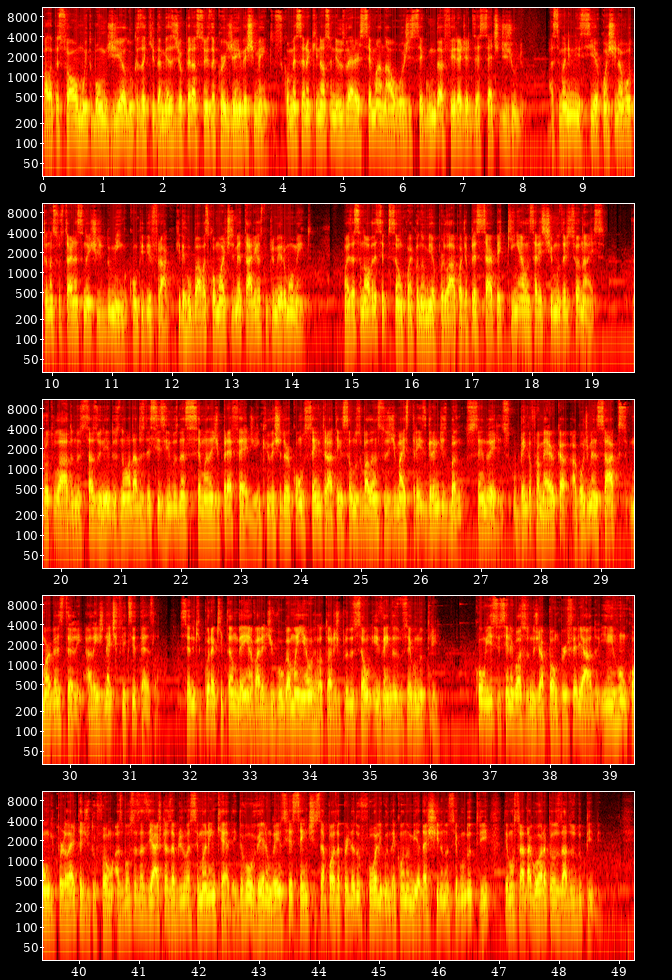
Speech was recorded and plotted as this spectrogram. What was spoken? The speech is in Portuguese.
Fala pessoal, muito bom dia. Lucas aqui da mesa de operações da Cordia Investimentos. Começando aqui nossa newsletter semanal hoje, segunda-feira, dia 17 de julho. A semana inicia com a China voltando a assustar nessa noite de domingo com o PIB fraco, que derrubava as commodities metálicas no primeiro momento. Mas essa nova decepção com a economia por lá pode apressar Pequim a lançar estímulos adicionais. Por outro lado, nos Estados Unidos não há dados decisivos nessa semana de pré-Fed, em que o investidor concentra a atenção nos balanços de mais três grandes bancos, sendo eles o Bank of America, a Goldman Sachs, o Morgan Stanley, além de Netflix e Tesla. Sendo que por aqui também a Vale divulga amanhã o relatório de produção e vendas do segundo TRI. Com isso, e sem negócios no Japão por feriado e em Hong Kong por alerta de tufão, as bolsas asiáticas abriram a semana em queda e devolveram ganhos recentes após a perda do fôlego da economia da China no segundo TRI, demonstrada agora pelos dados do PIB.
